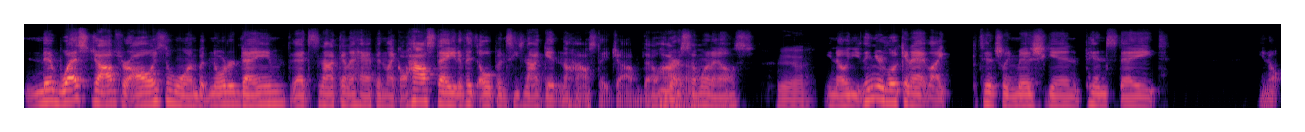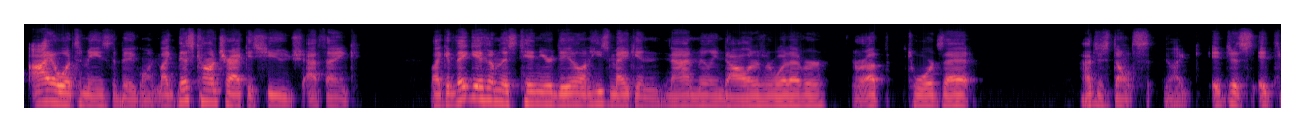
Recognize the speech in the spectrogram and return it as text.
Midwest jobs are always the one, but Notre Dame, that's not going to happen. Like Ohio State, if it opens, he's not getting the Ohio State job. They'll hire No. someone else. Yeah. You know, you, then you're looking at like potentially Michigan, Penn State. You know, Iowa to me is the big one. Like this contract is huge. I think. Like if they give him this ten year deal and he's making nine million dollars or whatever, or up towards that, I just don't like it. Just it's.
